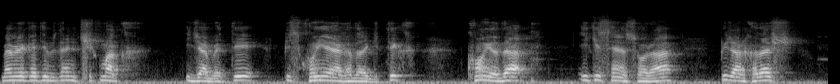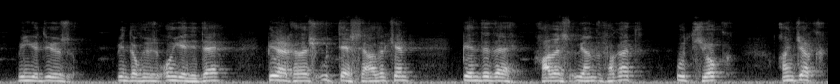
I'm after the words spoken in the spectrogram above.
memleketimizden çıkmak icap etti. Biz Konya'ya kadar gittik. Konya'da iki sene sonra bir arkadaş 1700 1917'de bir arkadaş ut dersi alırken bende de haves uyandı fakat ut yok. Ancak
